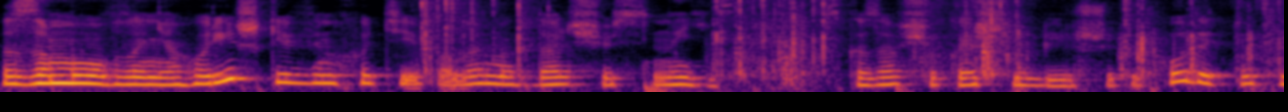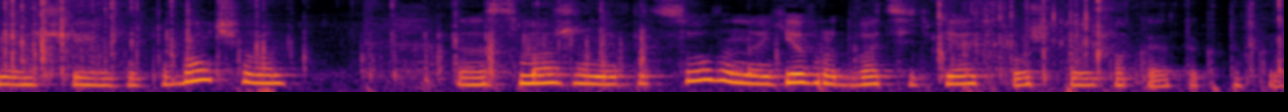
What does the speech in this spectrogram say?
замовлення горішків він хотів, але мигдаль щось не їсть. Сказав, що кешю більше підходить. Тут я ще його побачила. Е, Смажене підсолене, євро 25 коштує пакетик такий.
